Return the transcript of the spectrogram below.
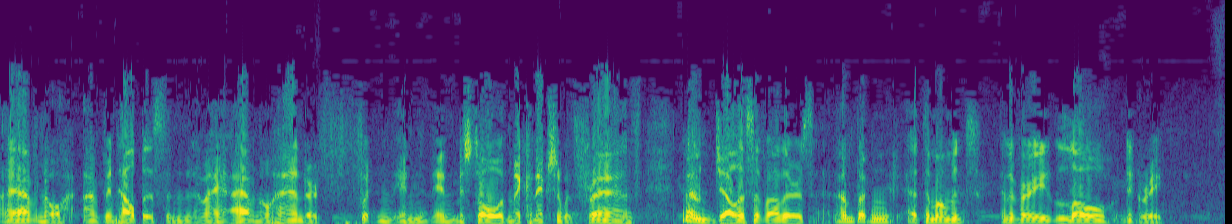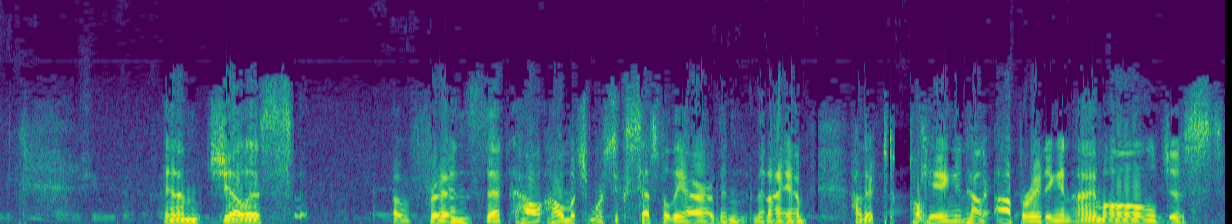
I have no, I've been helpless and I have no hand or foot in, in, in bestowal with my connection with friends. I'm jealous of others. I'm talking at the moment in a very low degree. And I'm jealous of friends that how, how much more successful they are than, than I am, how they're talking and how they're operating, and I'm all just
